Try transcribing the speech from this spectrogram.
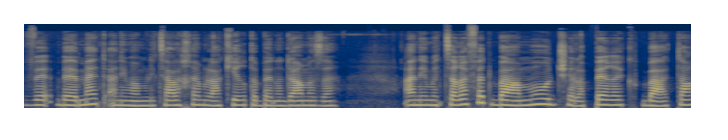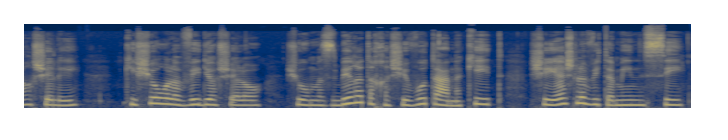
ובאמת, אני ממליצה לכם להכיר את הבן אדם הזה. אני מצרפת בעמוד של הפרק באתר שלי קישור לוידאו שלו, שהוא מסביר את החשיבות הענקית שיש לוויטמין C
